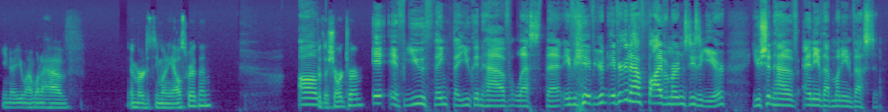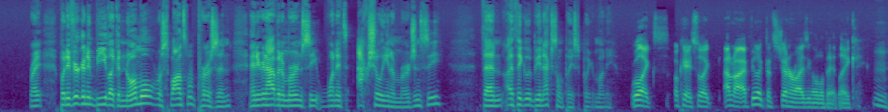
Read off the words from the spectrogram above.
you know, you might want to have emergency money elsewhere then Um, for the short term. If you think that you can have less than if if you're if you're gonna have five emergencies a year, you shouldn't have any of that money invested, right? But if you're gonna be like a normal, responsible person and you're gonna have an emergency when it's actually an emergency, then I think it would be an excellent place to put your money. Well, like, okay, so like, I don't know. I feel like that's generalizing a little bit. Like, mm.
